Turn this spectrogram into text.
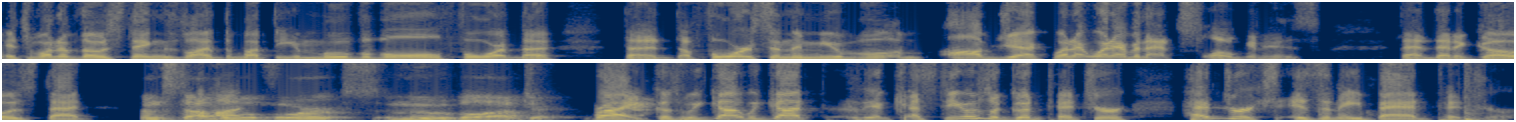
It's one of those things like the, what the immovable for the the the force and the immovable object, whatever, whatever that slogan is. That that it goes that unstoppable uh, force, immovable object. Right, because we got we got Castillo's a good pitcher. Hendricks isn't a bad pitcher.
